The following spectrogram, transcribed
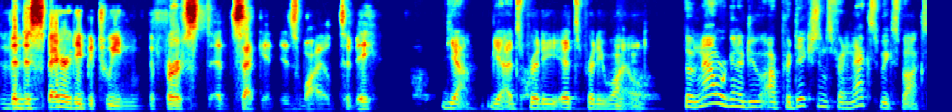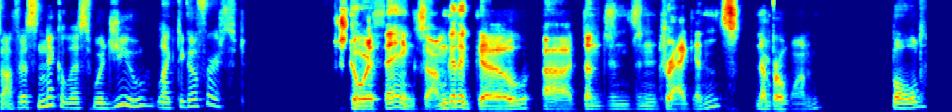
the disparity between the first and second is wild to me. Yeah, yeah, it's pretty it's pretty wild. So now we're gonna do our predictions for next week's box office. Nicholas, would you like to go first? Sure thing. So I'm gonna go uh Dungeons and Dragons number one. Bold.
